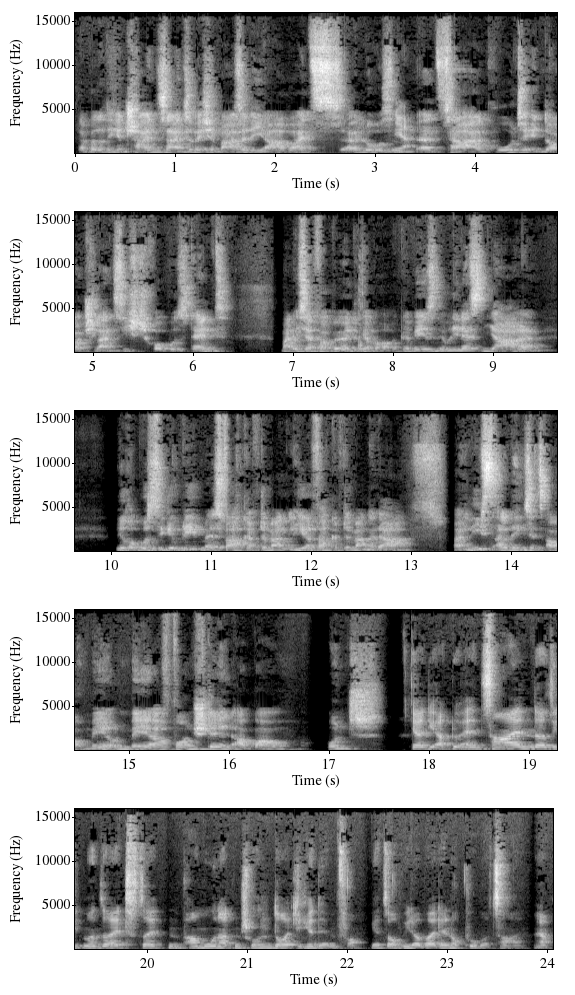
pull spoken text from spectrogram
Da wird natürlich entscheidend sein, zu welchem Maße die Arbeitslosenzahlquote ja. in Deutschland sich robust hält. Man ist ja verwöhnt gewesen über die letzten Jahre, wie robust sie geblieben ist. Fachkräftemangel hier, Fachkräftemangel da. Man liest allerdings jetzt auch mehr und mehr von Stellenabbau und Ja, die aktuellen Zahlen, da sieht man seit, seit ein paar Monaten schon deutliche Dämpfer. Jetzt auch wieder bei den Oktoberzahlen, ja.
